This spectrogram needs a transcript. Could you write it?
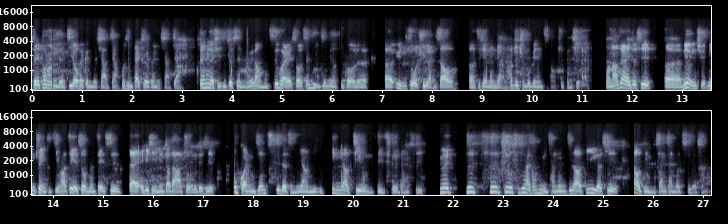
所以通常你的肌肉会跟着下降，或是你代谢会跟着下降，所以那个其实就是很容易让我们吃回来的时候，身体已经没有足够的呃运作去燃烧呃这些能量，它就全部变成脂肪储存起来。哦，然后再来就是。呃，没有明确明确饮食计划，这也是我们这一次在 ABC 里面教大家做的，就是不管你今天吃的怎么样，你一定要记录你自己吃的东西，因为吃吃记录吃出来的东西，你才能知道，第一个是到底你三餐都吃了什么，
